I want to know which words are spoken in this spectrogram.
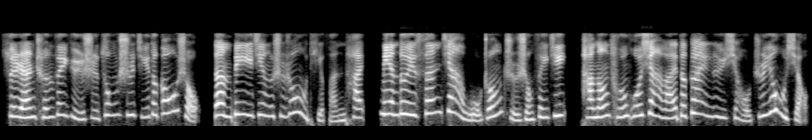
虽然陈飞宇是宗师级的高手，但毕竟是肉体凡胎，面对三架武装直升飞机，他能存活下来的概率小之又小。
